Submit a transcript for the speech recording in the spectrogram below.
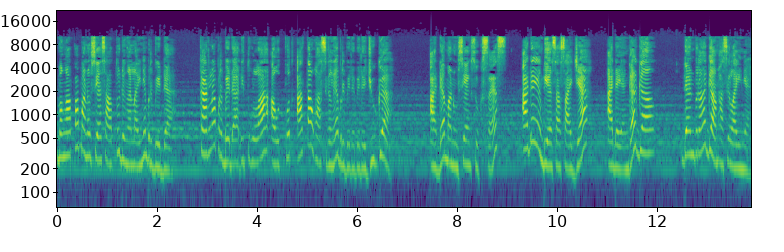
Mengapa manusia satu dengan lainnya berbeda? Karena perbedaan itulah output atau hasilnya berbeda-beda juga. Ada manusia yang sukses, ada yang biasa saja, ada yang gagal, dan beragam hasil lainnya.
